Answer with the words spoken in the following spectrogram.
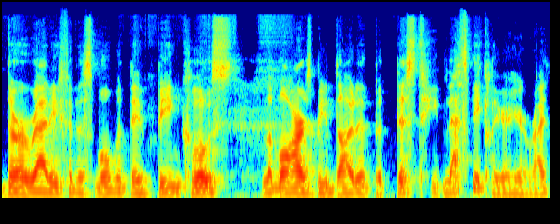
they're ready for this moment. They've been close. Lamar's been doubted, but this team, let's be clear here, right?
